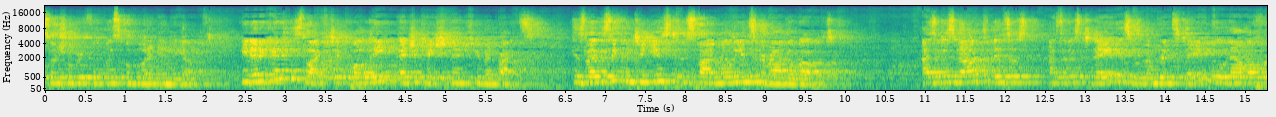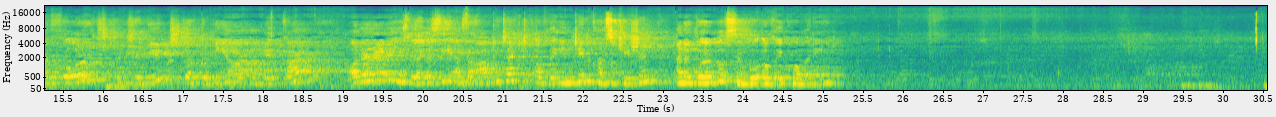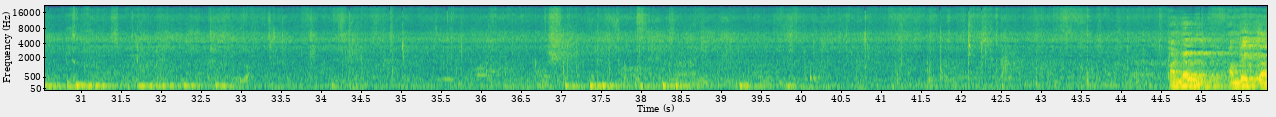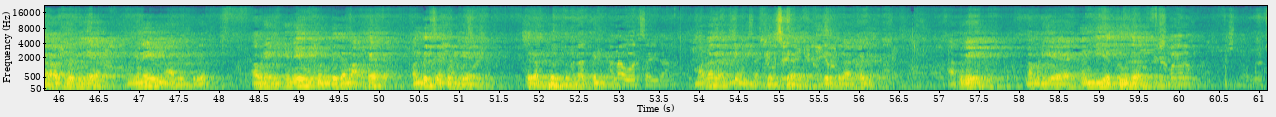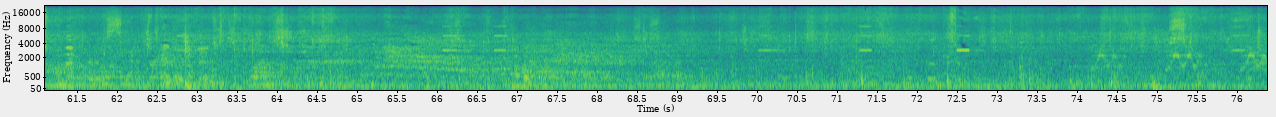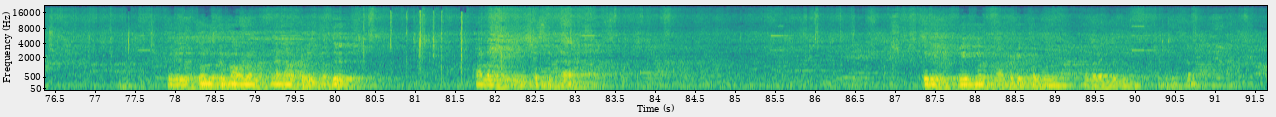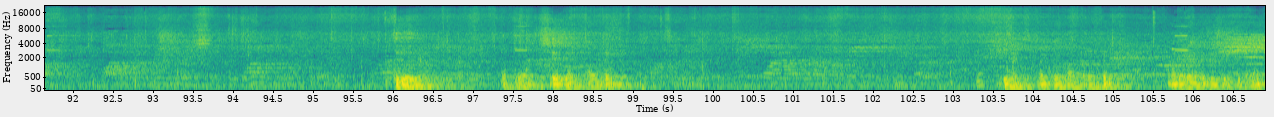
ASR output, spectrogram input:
social reformers of modern India. He dedicated his life to equality, education, and human rights. His legacy continues to inspire millions around the world. As it is now, as it is today, his Remembrance Day, we will now offer a floor tribute to Dr. B.R. Ambedkar, honoring his legacy as the architect of the Indian Constitution and a global symbol of equality. அண்ணல் அம்பேத்கர் அவர்களுடைய நினைவு நாள் என்று அவரை நினைவு கூறும் விதமாக வந்திருக்கக்கூடிய சிறப்பு இருக்கிறார்கள் மலர் அஞ்சலி செலுத்த இருக்கிறார்கள். ஆகவே நம்முடைய இந்திய தூதர் திரு தொல் திருமாவளவன் அண்ணன் அவர்கள் இப்போது மலர் செல்கின்றார். திரு வேல்முருகன் அவர்கள் இப்போது மலரஞ்சலி செல்கின்றார். திரு டாக்டர் செல்வம் அவர்கள் திரு மைக்கேல் மார்க் அவர்கள் மலரஞ்சலி செல்கின்றனர்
